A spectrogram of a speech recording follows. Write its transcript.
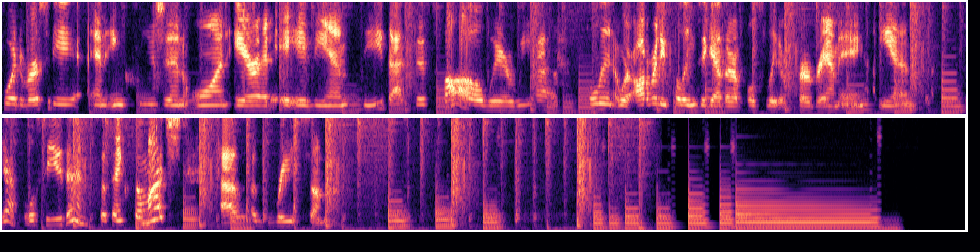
for diversity and inclusion on air at AAVMC back this fall, where we have pulling, we're already pulling together a full slate of programming. And yeah, we'll see you then. So thanks so much. Have a great summer.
